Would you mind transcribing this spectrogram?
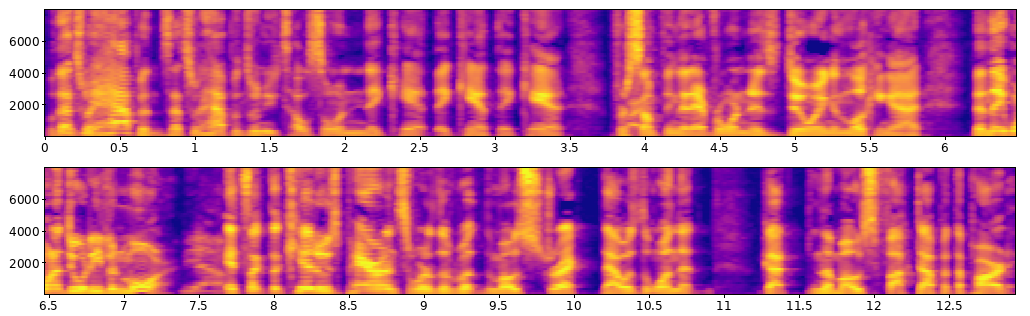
Well, that's what happens. That's what happens when you tell someone they can't, they can't, they can't for something that everyone is doing and looking at. Then they want to do it even more. Yeah. It's like the kid whose parents were the the most strict. That was the one that got the most fucked up at the party.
